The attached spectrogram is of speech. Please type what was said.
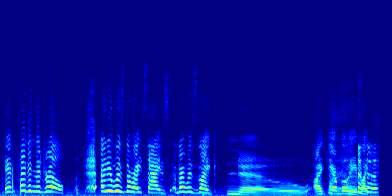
it fit in the drill, and it was the right size. And I was like, no, I can't believe like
